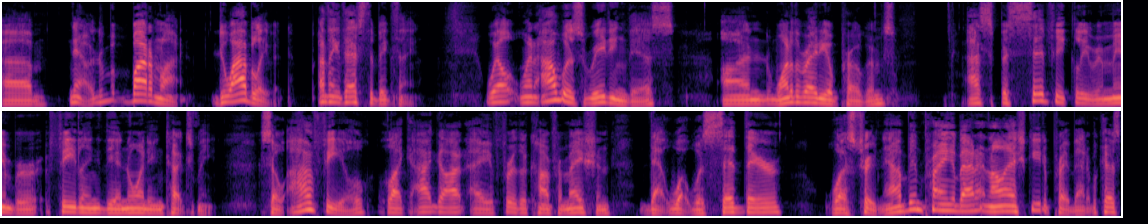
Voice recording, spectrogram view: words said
Um, now, bottom line, do I believe it? I think that's the big thing. Well, when I was reading this on one of the radio programs, I specifically remember feeling the anointing touch me. So I feel like I got a further confirmation that what was said there was true. Now, I've been praying about it, and I'll ask you to pray about it because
